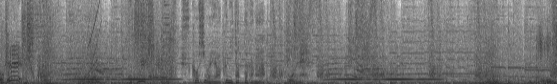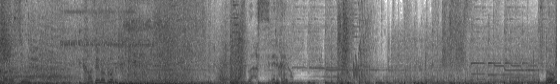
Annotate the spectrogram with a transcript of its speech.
どけ！少しは役に立ったかな。俺。殺すよ。風のごとく。忘れるかよ。どけ！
